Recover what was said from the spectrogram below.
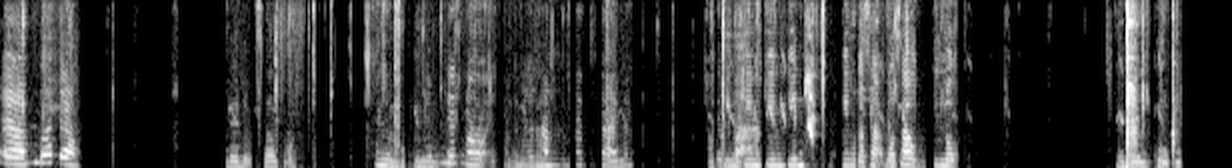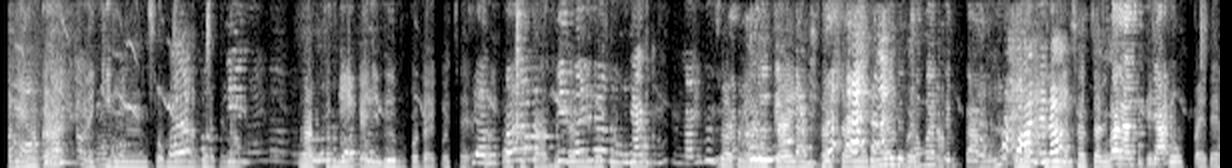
เออเบิดแล้วเล็กน้อยทำทักทายมันกินกินกินกินกินกระสะบ่เศร้ากินโลมันเป็นถูกตอนนี้เขาก็ได้กินสมแล้วนะคะพี่น้อง สำหรับคลิปนี้ก็อย่าลืมกดไลค์กดแชร์กดติดตามให้จันนี่ด้วยค่ะพี่น้องช่วยเป็นกำลังใจให้ซับจันนี่ด้วยเพื่อนพี่น้องเต็มกำสำหรับคลิปนี้ซับจันก็สิได้จบไปแล้ว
